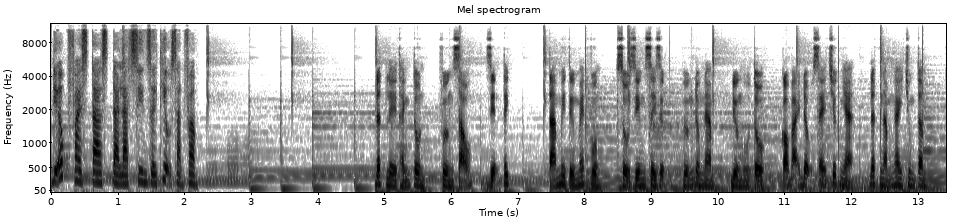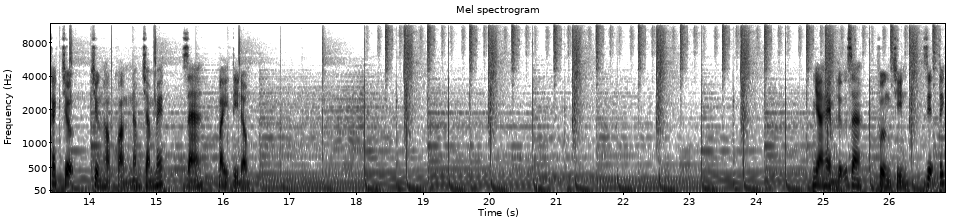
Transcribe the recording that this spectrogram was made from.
Địa ốc Firestars Đà Lạt xin giới thiệu sản phẩm. Đất Lê Thánh Tôn, phường 6, diện tích 84m2, sổ riêng xây dựng, hướng đông nam, đường ô tô, có bãi đậu xe trước nhà, đất nằm ngay trung tâm, cách chợ, trường học khoảng 500m, giá 7 tỷ đồng. Nhà hẻm Lữ Gia, phường 9, diện tích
